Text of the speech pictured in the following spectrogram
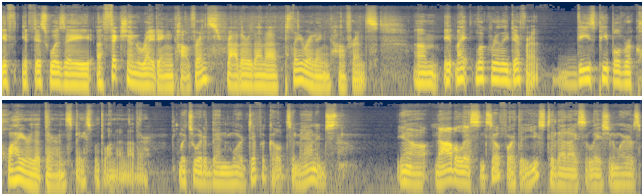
if if this was a, a fiction writing conference rather than a playwriting conference, um, it might look really different. These people require that they're in space with one another. which would have been more difficult to manage. You know, novelists and so forth are used to that isolation, whereas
